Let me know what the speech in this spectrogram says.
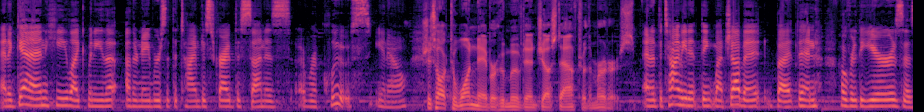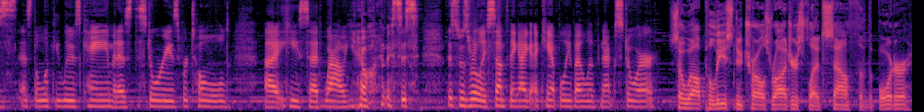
And again, he, like many of the other neighbors at the time, described the son as a recluse, you know. She talked to one neighbor who moved in just after the murders. And at the time, he didn't think much of it, but then over the years, as, as the looky loos came and as the stories were told, uh, he said, "Wow, you know, this is this was really something. I, I can't believe I live next door." So while police knew Charles Rogers fled south of the border,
